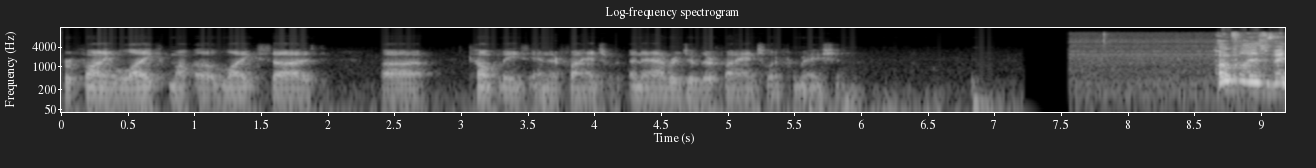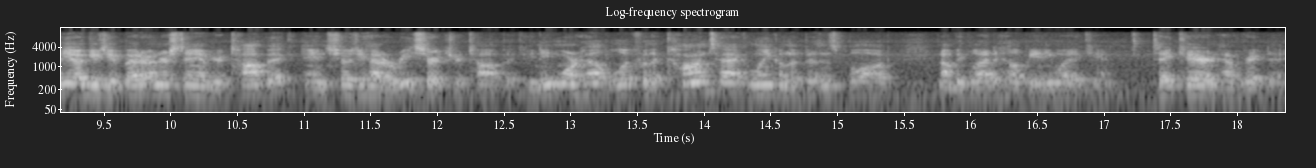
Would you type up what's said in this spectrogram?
for finding like uh, like sized uh, companies and their financial, an average of their financial information. Hopefully this video gives you a better understanding of your topic and shows you how to research your topic. If you need more help, look for the contact link on the business blog and I'll be glad to help you any way I can. Take care and have a great day.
